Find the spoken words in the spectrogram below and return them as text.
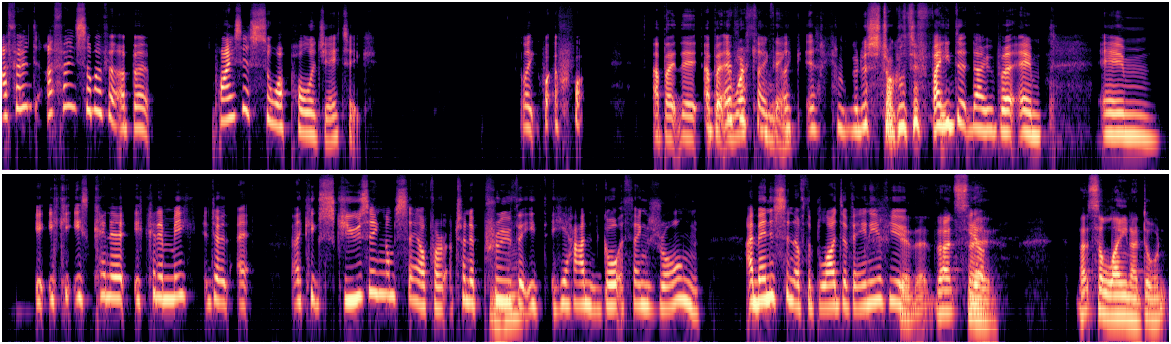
I found I found some of it a bit. Why is it so apologetic? Like what, what about the about, about the everything. thing. Like I'm going to struggle to find it now, but um, um, he- he's kind of he kind of make uh, like excusing himself or trying to prove Mhm. that he he hadn't got things wrong. I'm innocent of the blood of any of you. Yeah, that, that's you know- a that's a line I don't.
